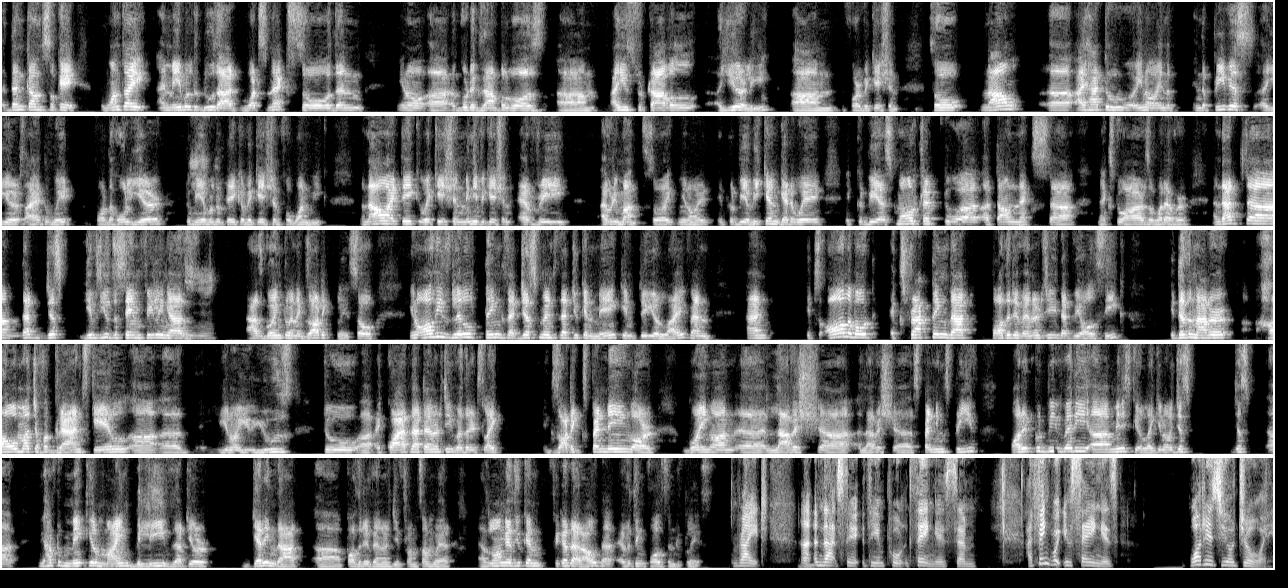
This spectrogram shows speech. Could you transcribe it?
then comes okay. Once I am able to do that, what's next? So then, you know, uh, a good example was um, I used to travel yearly um, for vacation. So now uh, I had to, you know, in the in the previous uh, years, I had to wait for the whole year to be able to take a vacation for one week. Now I take vacation, mini vacation every every month. So you know, it, it could be a weekend getaway. It could be a small trip to a, a town next uh, next to ours or whatever, and that uh, that just gives you the same feeling as mm-hmm. as going to an exotic place. So you know, all these little things, adjustments that you can make into your life, and and it's all about extracting that positive energy that we all seek. It doesn't matter how much of a grand scale uh, uh, you know you use to uh, acquire that energy, whether it's like exotic spending or going on uh, lavish uh, lavish uh, spending sprees, or it could be very uh, minuscule, like you know just just uh, you have to make your mind believe that you're getting that positive energy from somewhere. As long as you can figure that out, everything falls into place. Right, mm-hmm. and that's the the important thing is. Um, I think what you're saying is, what is your joy?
